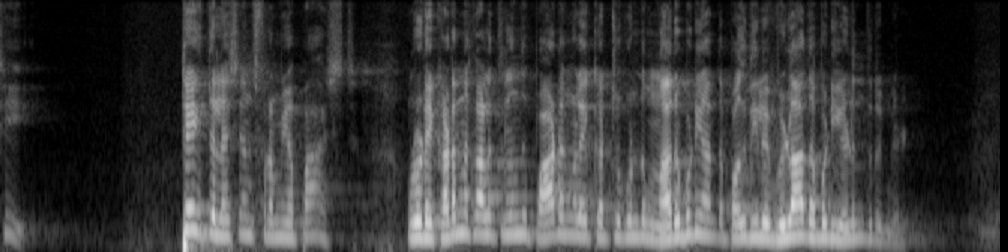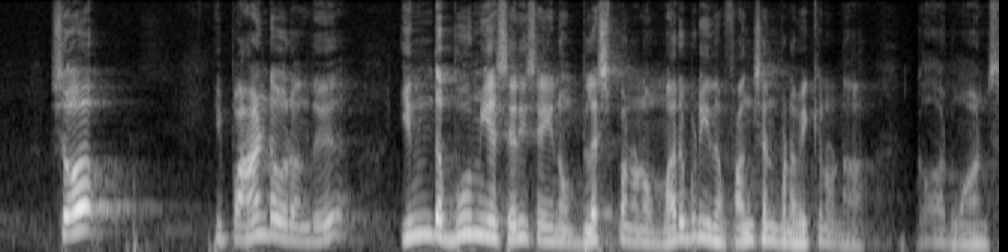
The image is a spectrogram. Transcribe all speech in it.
See take the lessons from your past உங்களுடைய கடந்த காலத்திலிருந்து பாடங்களை கற்றுக்கொண்டு மறுபடியும் அந்த பகுதியில் விழாதபடி எழுந்துருங்கள். ஸோ இப்போ ஆண்டவர் வந்து இந்த பூமியை சரி செய்யணும் bless பண்ணணும் மறுபடியும் இதை ஃபங்க்ஷன் பண்ண வைக்கணும்னா God wants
